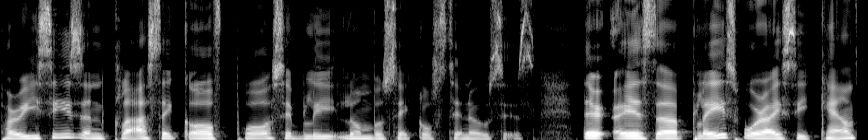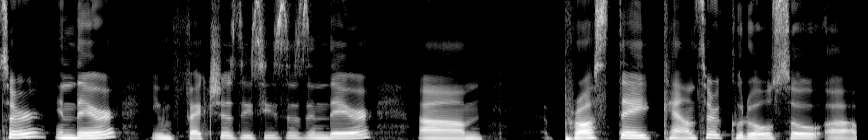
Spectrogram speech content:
paresis and classic of possibly lumbosacral stenosis. There is a place where I see cancer in there, infectious diseases in there. Um, prostate cancer could also uh,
